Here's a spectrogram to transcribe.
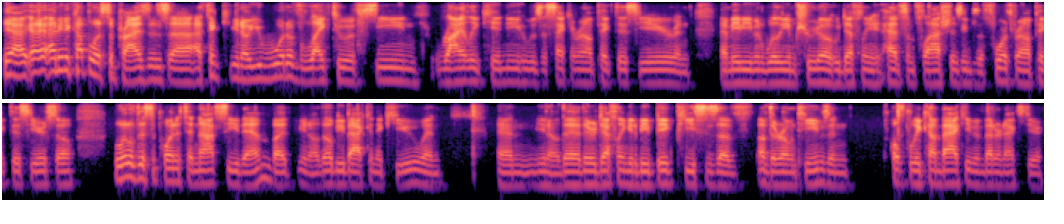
yeah, I, I, mean, a couple of surprises. Uh, I think you know you would have liked to have seen Riley Kidney, who was a second round pick this year, and and maybe even William Trudeau, who definitely had some flashes. He was a fourth round pick this year, so a little disappointed to not see them. But you know they'll be back in the Q, and and you know they're they're definitely going to be big pieces of of their own teams, and hopefully come back even better next year.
